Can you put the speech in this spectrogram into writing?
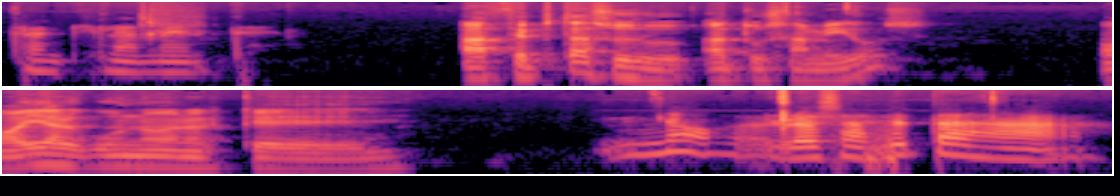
Tranquilamente. ¿Acepta a, su- a tus amigos? ¿O hay alguno en el que... No, los acepta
